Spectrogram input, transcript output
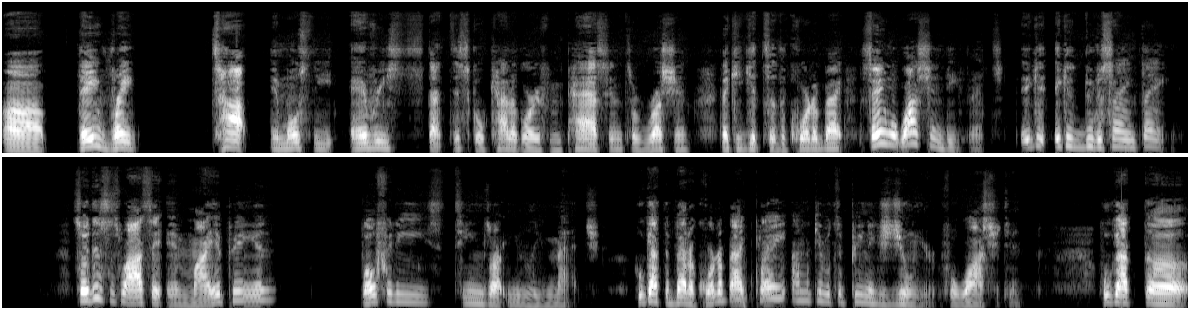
Uh they rank top in mostly every statistical category from passing to rushing that could get to the quarterback. Same with Washington defense. It could, it can do the same thing. So this is why I say, in my opinion, both of these teams are evenly matched. Who got the better quarterback play? I'm gonna give it to Penix Jr. for Washington. Who got the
